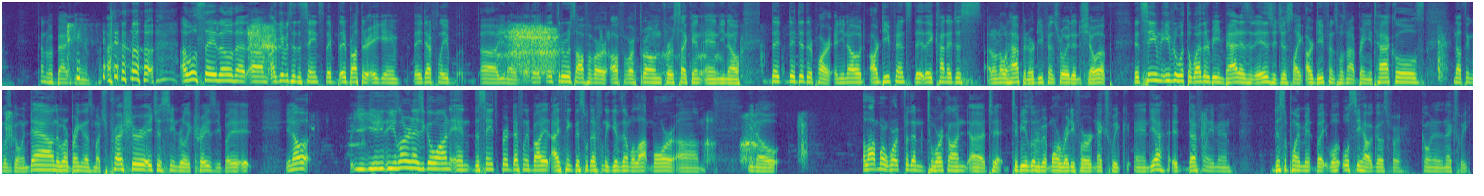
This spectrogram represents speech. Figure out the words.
kind of a bad game. I will say though that um, I give it to the Saints. They they brought their A game. They definitely, uh, you know, they, they, threw us off of our off of our throne for a second, and you know, they they did their part. And you know, our defense, they they kind of just I don't know what happened. Our defense really didn't show up. It seemed even with the weather being bad as it is, it just like our defense was not bringing tackles. Nothing was going down. They weren't bringing as much pressure. It just seemed really crazy. But it, it you know, you, you you learn as you go on, and the Saints bird definitely brought it. I think this will definitely give them a lot more, um, you know, a lot more work for them to work on uh, to to be a little bit more ready for next week. And yeah, it definitely, man, disappointment, but we'll we'll see how it goes for going into the next week.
